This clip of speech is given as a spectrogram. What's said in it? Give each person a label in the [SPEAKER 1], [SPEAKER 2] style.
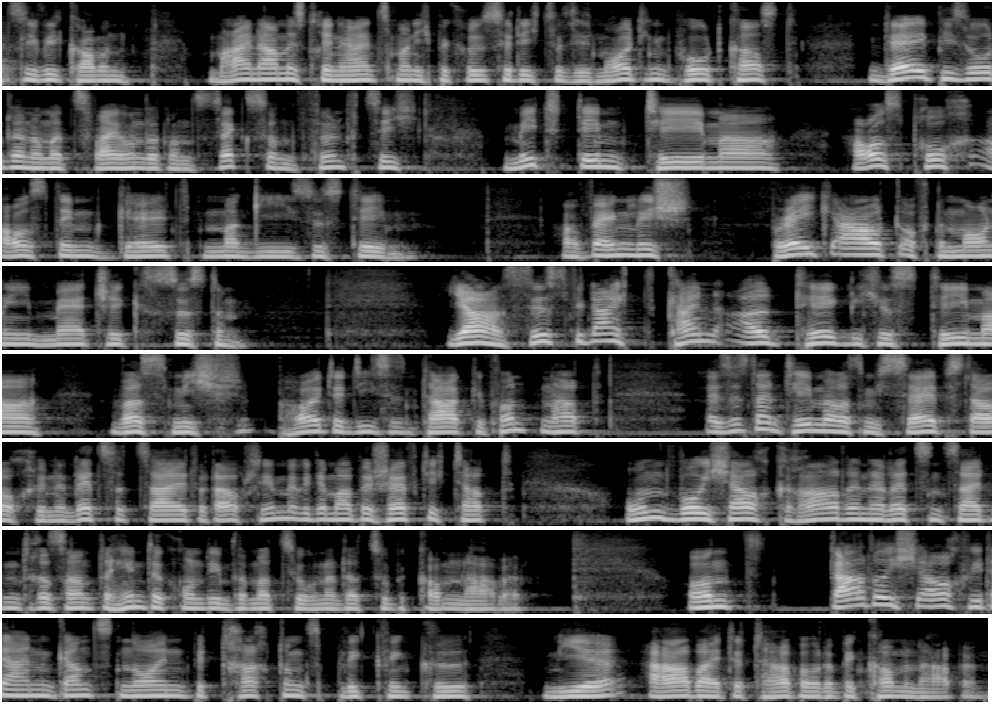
[SPEAKER 1] herzlich willkommen. Mein Name ist René Heinzmann. Ich begrüße dich zu diesem heutigen Podcast, der Episode Nummer 256 mit dem Thema Ausbruch aus dem Geldmagie-System. Auf Englisch Breakout of the Money Magic System. Ja, es ist vielleicht kein alltägliches Thema, was mich heute diesen Tag gefunden hat. Es ist ein Thema, was mich selbst auch in letzter Zeit oder auch schon immer wieder mal beschäftigt hat und wo ich auch gerade in der letzten Zeit interessante Hintergrundinformationen dazu bekommen habe. Und dadurch auch wieder einen ganz neuen Betrachtungsblickwinkel mir erarbeitet habe oder bekommen habe.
